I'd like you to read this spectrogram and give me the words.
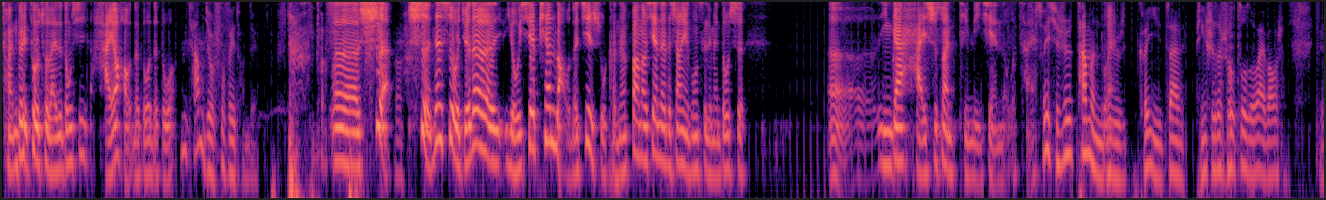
团队做出来的东西还要好得多得多。因为他们就是付费团队。呃，是是，但是我觉得有一些偏老的技术，可能放到现在的商业公司里面都是，呃，应该还是算挺领先的，我猜。所以其实他们就是可以在平时的时候做做外包什么。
